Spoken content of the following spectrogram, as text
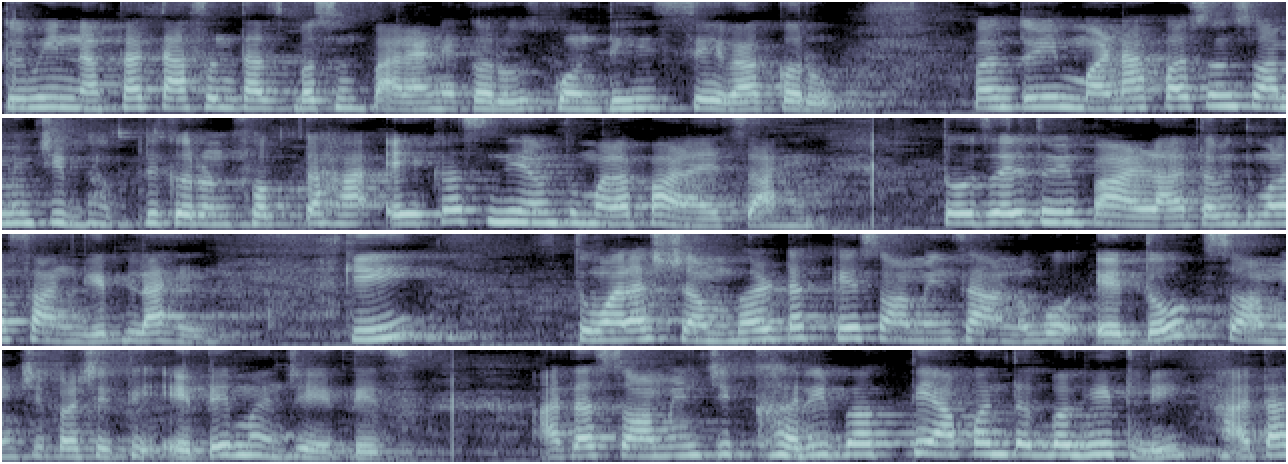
तुम्ही नका तासन तास बसून पारायणे करू कोणतीही सेवा करू. पण तुम्ही मनापासून स्वामींची भक्ती करून फक्त हा एकच नियम तुम्हाला पाळायचा आहे. तो जरी तुम्ही पाळला तर मी तुम्हाला सांगितलं आहे की तुम्हाला शंभर टक्के स्वामींचा अनुभव येतो स्वामींची प्रचिती येते म्हणजे येतेच. आता स्वामींची खरी भक्ती आपण तर बघितली. आता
